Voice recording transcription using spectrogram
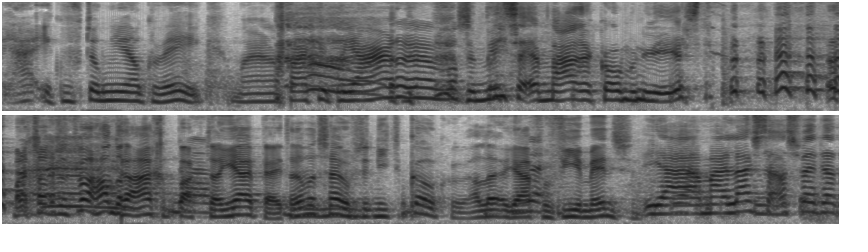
Ja. Nou ja, ik hoef het ook niet elke week. Maar een paar keer per jaar eh, was De het Mitsen en Maren komen nu eerst. Maar ze hadden het wel handiger aangepakt Ja. dan jij, Peter. Want zij hoeft het niet te koken. Alle, ja, voor vier mensen. Ja, Ja, maar luister, is als, wij dat,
